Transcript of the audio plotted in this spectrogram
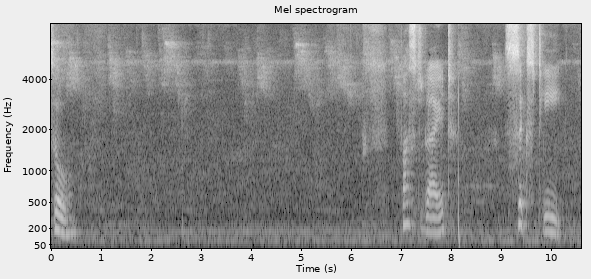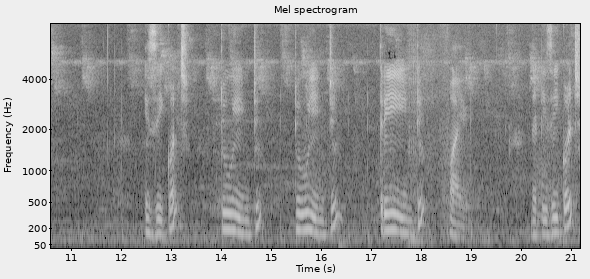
so first write 60 is equal to 2 into 2 into 3 into 5 that is equal to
